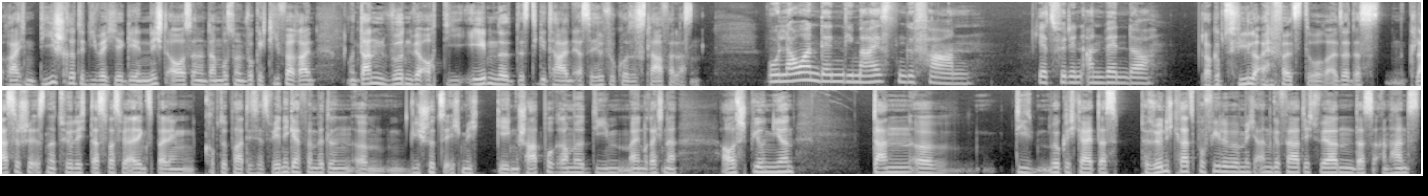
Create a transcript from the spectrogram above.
reichen die Schritte, die wir hier gehen, nicht aus, sondern da muss man wirklich tiefer rein. Und dann würden wir auch die Ebene des digitalen Erste-Hilfe-Kurses klar verlassen. Wo lauern denn die meisten Gefahren jetzt für den Anwender? Da gibt es viele Einfallstore. Also das Klassische ist natürlich das, was wir allerdings bei den Kryptopartys jetzt weniger vermitteln. Ähm, wie schütze ich mich gegen Schadprogramme, die meinen Rechner ausspionieren? Dann äh, die Möglichkeit, dass Persönlichkeitsprofile über mich angefertigt werden, dass anhand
